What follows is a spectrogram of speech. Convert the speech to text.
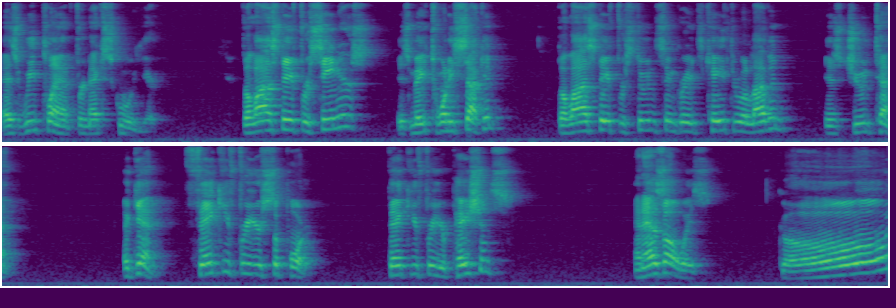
as we plan for next school year. The last day for seniors is May 22nd. The last day for students in grades K through 11 is June 10th. Again, thank you for your support. Thank you for your patience. And as always, go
